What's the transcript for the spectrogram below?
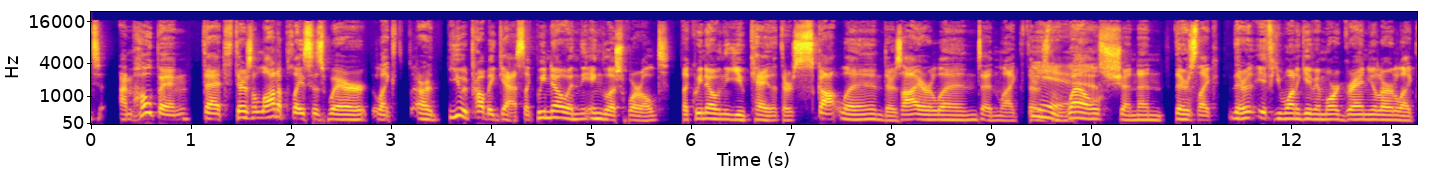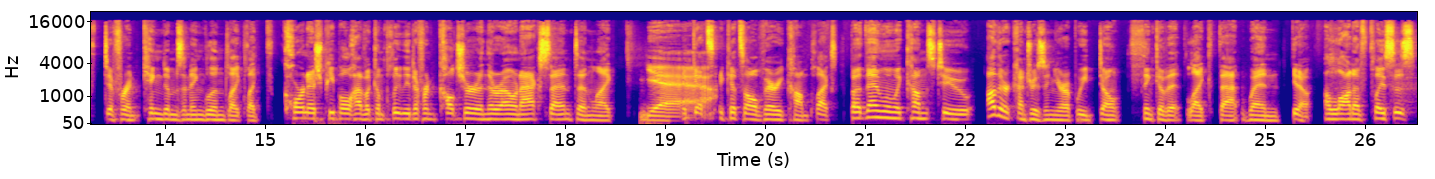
Yeah. I'm hoping that there's a lot of places where, like, or you would probably guess, like, we know in the English world, like, we know in the UK that there's Scotland, there's Ireland, and like, there's Yeah. the Welsh, and then there's like, there, if you want to give it more granular, like, different kingdoms in England, like, like Cornish people have a completely different culture and their own accent, and like, Yeah. it gets it gets all very complex. But then when it comes to other countries in Europe, we don't think of it like that. When you know a lot of places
